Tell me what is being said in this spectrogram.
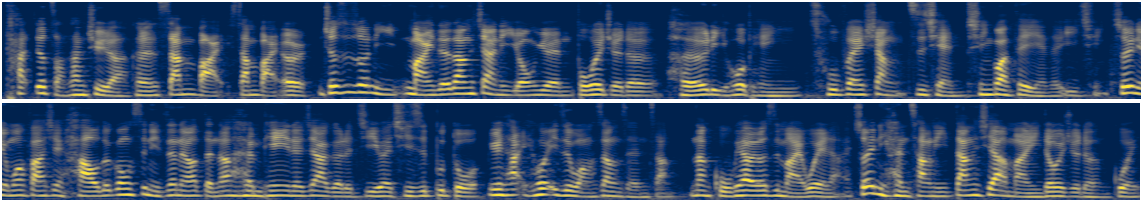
它又涨上去了，可能三百、三百二。就是说你买的当下，你永远不会觉得合理或便宜，除非像之前新冠肺炎的疫情。所以你有没有发现，好的公司你真的要等到很便宜的价格的机会其实不多，因为它会一直往上成长。那股票又是。买未来，所以你很常，你当下买你都会觉得很贵。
